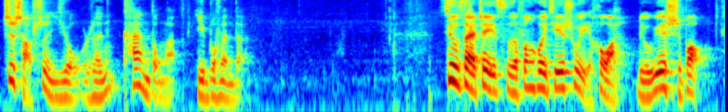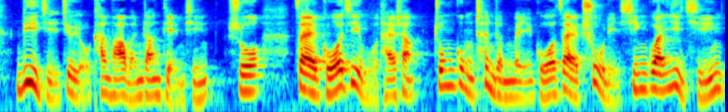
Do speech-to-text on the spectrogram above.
至少是有人看懂了一部分的。就在这一次峰会结束以后啊，《纽约时报》立即就有刊发文章点评说，在国际舞台上，中共趁着美国在处理新冠疫情、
